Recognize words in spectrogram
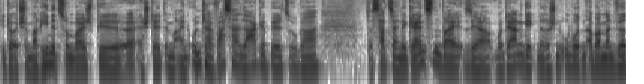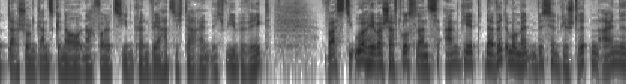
Die deutsche Marine zum Beispiel erstellt immer ein Unterwasserlagebild sogar. Das hat seine Grenzen bei sehr modernen gegnerischen U-Booten, aber man wird da schon ganz genau nachvollziehen können, wer hat sich da eigentlich wie bewegt. Was die Urheberschaft Russlands angeht, da wird im Moment ein bisschen gestritten. Eine,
